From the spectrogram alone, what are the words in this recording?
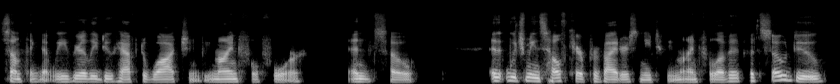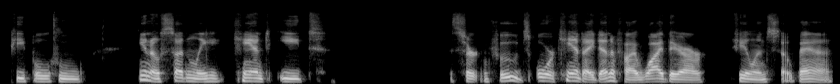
something that we really do have to watch and be mindful for. And so, eh, which means healthcare providers need to be mindful of it, but so do people who, you know, suddenly can't eat certain foods or can't identify why they are feeling so bad.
